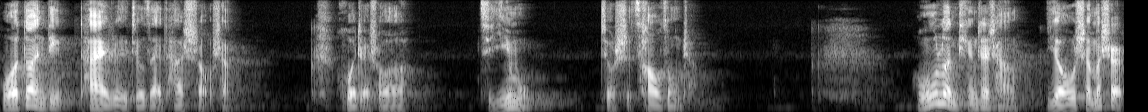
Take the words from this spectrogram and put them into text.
我断定泰瑞就在他手上，或者说吉姆就是操纵者。无论停车场有什么事儿，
